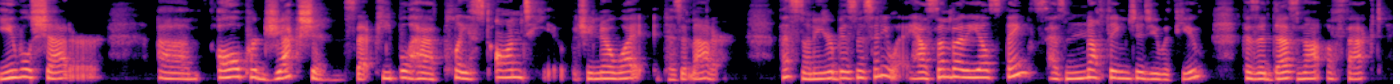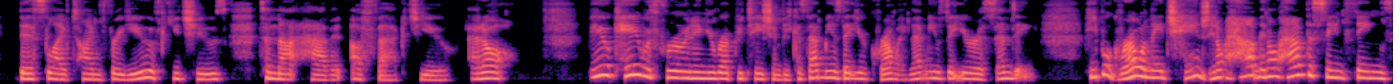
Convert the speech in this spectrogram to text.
You will shatter um, all projections that people have placed onto you. But you know what? It doesn't matter that's none of your business anyway. How somebody else thinks has nothing to do with you because it does not affect this lifetime for you if you choose to not have it affect you at all. Be okay with ruining your reputation because that means that you're growing. That means that you're ascending. People grow and they change. They don't have they don't have the same things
